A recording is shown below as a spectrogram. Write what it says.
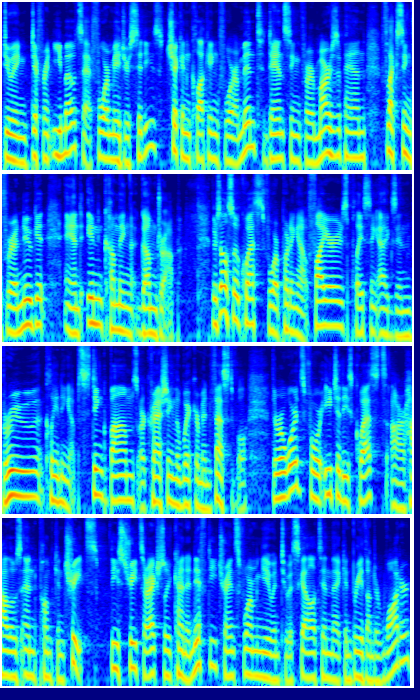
doing different emotes at four major cities chicken clucking for a mint, dancing for marzipan, flexing for a nougat, and incoming gumdrop. There's also quests for putting out fires, placing eggs in brew, cleaning up stink bombs, or crashing the Wickerman Festival. The rewards for each of these quests are Hallow's End pumpkin treats. These treats are actually kind of nifty, transforming you into a skeleton that can breathe underwater,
